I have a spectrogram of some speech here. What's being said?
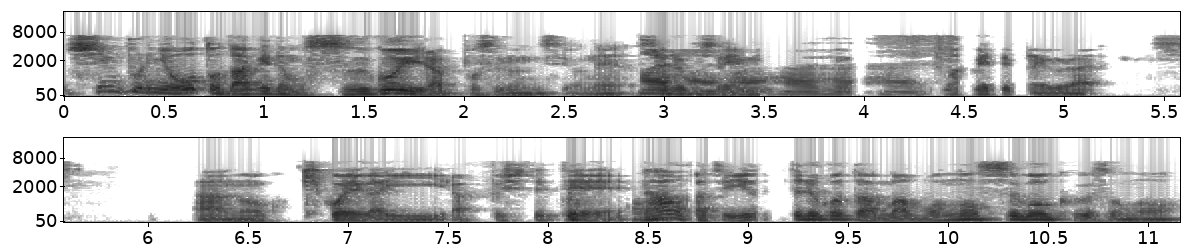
シンプルに音だけでもすごいラップするんですよね。それこそ、はいはいはいはい。負けてないぐらい。あの、聞こえがいいラップしてて、うんなおかつ言ってることは、まあ、ものすごく、その、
